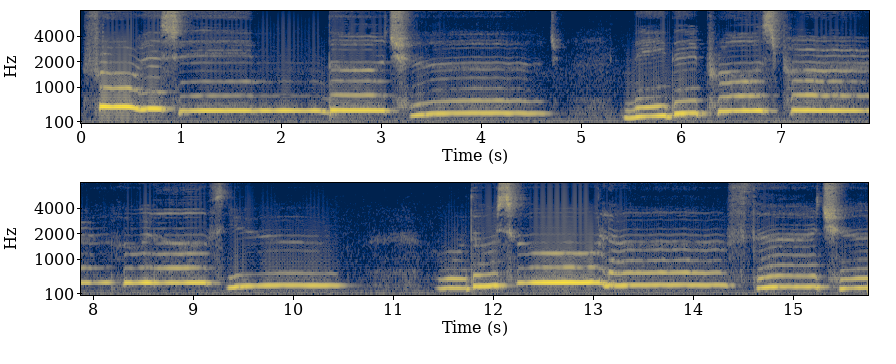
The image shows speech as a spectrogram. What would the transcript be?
flourish in the church. May they prosper who love you. Oh, those who the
